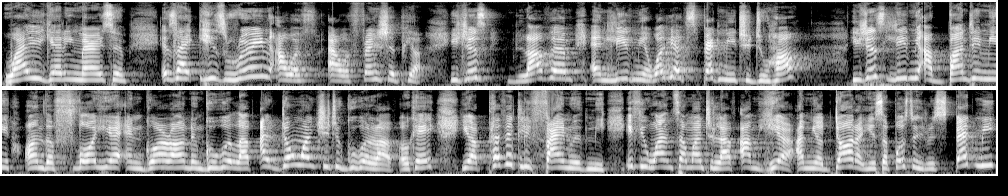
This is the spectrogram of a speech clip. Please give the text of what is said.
Why are you getting married to him? It's like he's ruining our our friendship here. You just love him and leave me. What do you expect me to do, huh? You just leave me, abandon me on the floor here and go around and Google love. I don't want you to Google love, okay? You are perfectly fine with me. If you want someone to love, I'm here. I'm your daughter. You're supposed to respect me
